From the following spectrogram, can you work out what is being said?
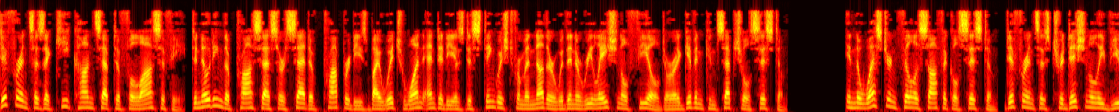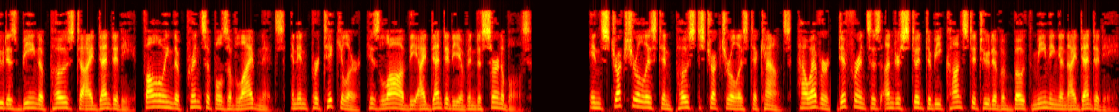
Difference is a key concept of philosophy, denoting the process or set of properties by which one entity is distinguished from another within a relational field or a given conceptual system. In the Western philosophical system, difference is traditionally viewed as being opposed to identity, following the principles of Leibniz, and in particular, his law of the identity of indiscernibles. In structuralist and poststructuralist accounts, however, difference is understood to be constitutive of both meaning and identity.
